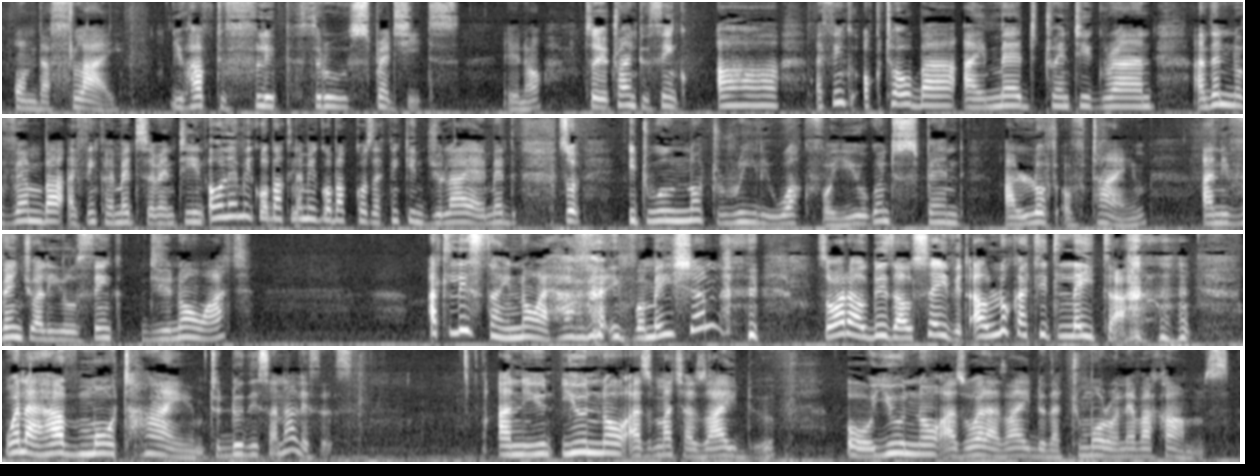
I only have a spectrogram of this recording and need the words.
on the fly. You have to flip through spreadsheets, you know. So you're trying to think, ah, I think October I made 20 grand, and then November I think I made 17. Oh, let me go back, let me go back, because I think in July I made. So it will not really work for you. You're going to spend a lot of time and eventually you'll think do you know what at least i know i have that information so what i'll do is i'll save it i'll look at it later when i have more time to do this analysis and you you know as much as i do or you know as well as i do that tomorrow never comes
